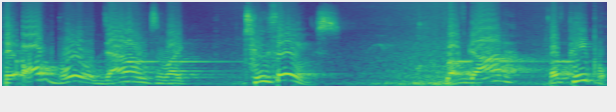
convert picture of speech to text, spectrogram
They all boil down to like two things love God, love people.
